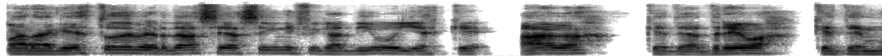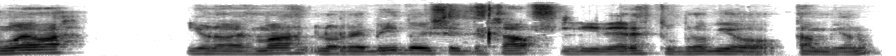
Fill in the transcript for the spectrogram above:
para que esto de verdad sea significativo y es que hagas, que te atrevas, que te muevas y una vez más, lo repito y soy pesado, lideres tu propio cambio, ¿no?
